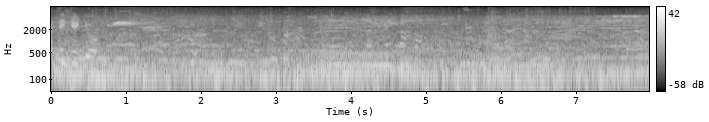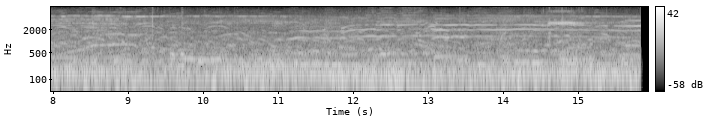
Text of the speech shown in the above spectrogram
hati jujur.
